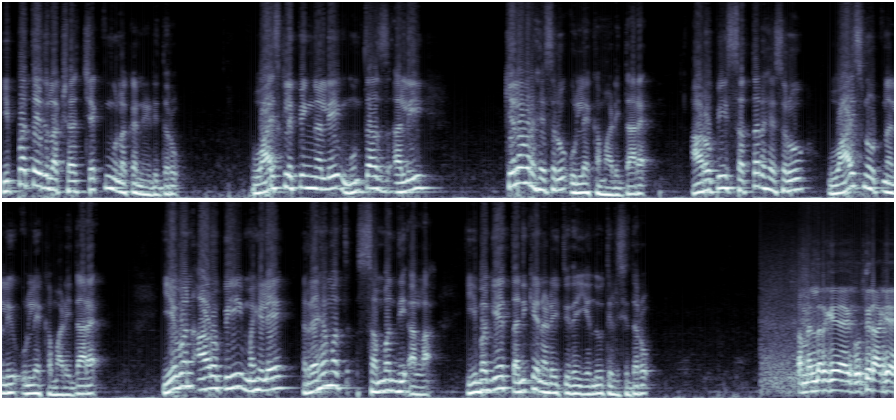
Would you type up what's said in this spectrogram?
ಇಪ್ಪತ್ತೈದು ಲಕ್ಷ ಚೆಕ್ ಮೂಲಕ ನೀಡಿದ್ದರು. ವಾಯ್ಸ್ ಕ್ಲಿಪ್ಪಿಂಗ್ನಲ್ಲಿ ಮುಮ್ತಾಜ್ ಅಲಿ ಕೆಲವರ ಹೆಸರು ಉಲ್ಲೇಖ ಮಾಡಿದ್ದಾರೆ. ಆರೋಪಿ ಸತ್ತರ್ ಹೆಸರು ವಾಯ್ಸ್ ನೋಟ್ನಲ್ಲಿ ಉಲ್ಲೇಖ ಮಾಡಿದ್ದಾರೆ. ಎ ಒನ್ ಆರೋಪಿ ಮಹಿಳೆ ರೆಹಮತ್ ಸಂಬಂಧಿ ಅಲ್ಲ. ಈ ಬಗ್ಗೆ ತನಿಖೆ ನಡೆಯುತ್ತಿದೆ ಎಂದು ತಿಳಿಸಿದರು. ತಮ್ಮೆಲ್ಲರಿಗೆ ಗೊತ್ತಿರಾಗೆ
